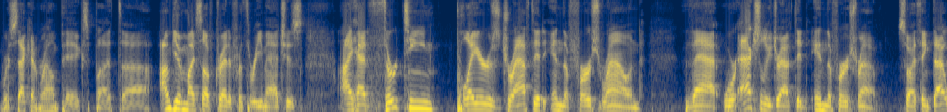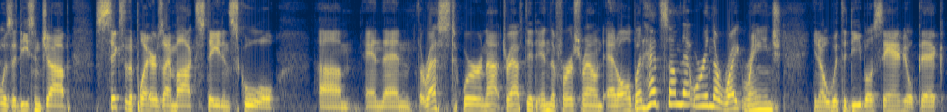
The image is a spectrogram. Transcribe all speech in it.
were second round picks, but uh, I'm giving myself credit for three matches. I had 13 players drafted in the first round that were actually drafted in the first round. So I think that was a decent job. Six of the players I mocked stayed in school um, and then the rest were not drafted in the first round at all, but had some that were in the right range. You know, with the Deebo Samuel pick,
